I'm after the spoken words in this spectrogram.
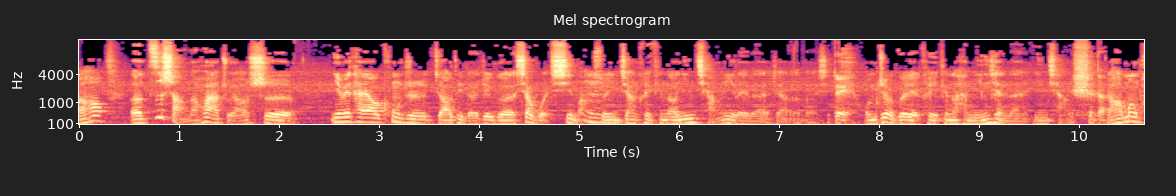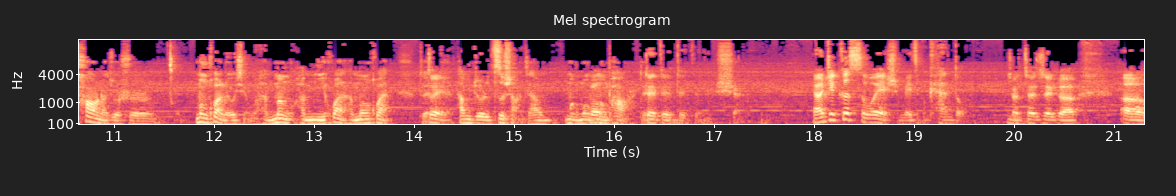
然后呃，自赏的话，主要是因为它要控制脚底的这个效果器嘛，嗯所以你经常可以听到音墙一类的这样的东西。对我们这首歌也可以听到很明显的音墙。是的然后梦泡呢，就是梦幻流行嘛，很梦、很迷幻、很梦幻。对，对他们就是自赏加梦梦梦泡。对对对对是。然后这歌词我也是没怎么看懂，就就这个呃，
